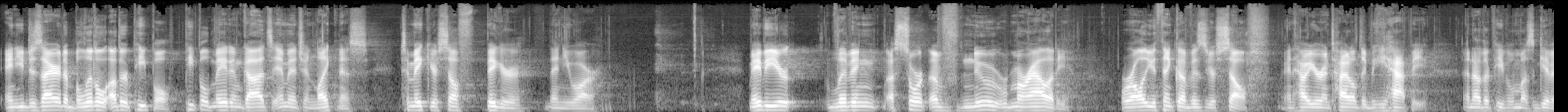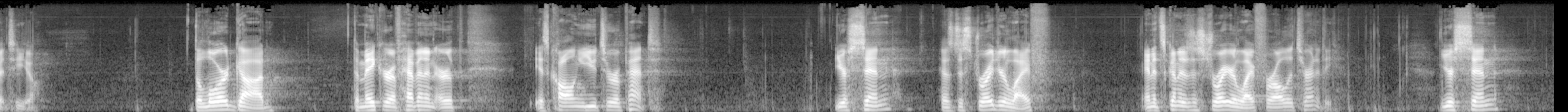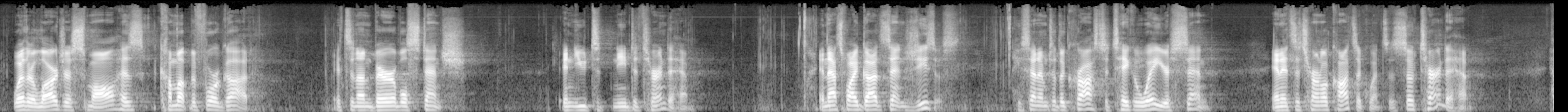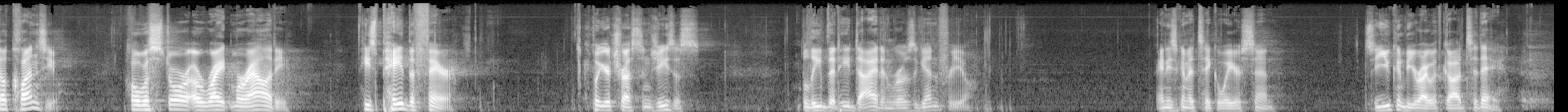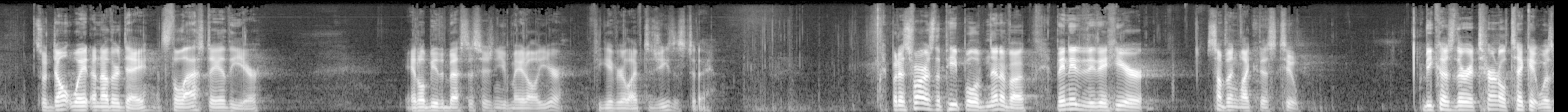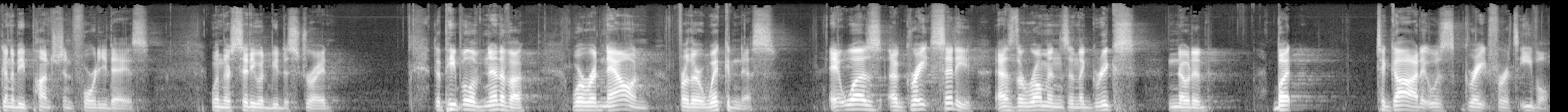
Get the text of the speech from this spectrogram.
and you desire to belittle other people, people made in God's image and likeness, to make yourself bigger than you are. Maybe you're living a sort of new morality where all you think of is yourself and how you're entitled to be happy, and other people must give it to you. The Lord God the maker of heaven and earth, is calling you to repent. Your sin has destroyed your life, and it's going to destroy your life for all eternity. Your sin, whether large or small, has come up before God. It's an unbearable stench, and you t- need to turn to Him. And that's why God sent Jesus. He sent Him to the cross to take away your sin and its eternal consequences. So turn to Him, He'll cleanse you. He'll restore a right morality. He's paid the fare. Put your trust in Jesus. Believe that He died and rose again for you. And He's going to take away your sin. So you can be right with God today. So don't wait another day. It's the last day of the year. It'll be the best decision you've made all year if you give your life to Jesus today. But as far as the people of Nineveh, they needed to hear something like this too because their eternal ticket was going to be punched in 40 days when their city would be destroyed. The people of Nineveh were renowned for their wickedness. It was a great city, as the Romans and the Greeks noted, but to God it was great for its evil.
